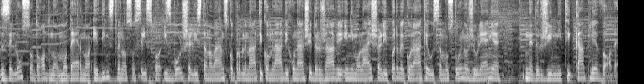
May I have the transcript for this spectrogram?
zelo sodobno, moderno, edinstveno sosedsko izboljšali stanovansko problematiko mladih v naši državi in jim olajšali prve korake v samostojno življenje, ne drži niti kaplje vode.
